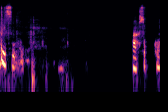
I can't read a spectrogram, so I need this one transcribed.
This one. Pasok ko.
